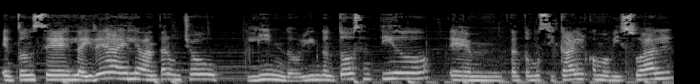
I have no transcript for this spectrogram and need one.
entonces la idea es levantar un show lindo, lindo en todo sentido, em, tanto musical como visual.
